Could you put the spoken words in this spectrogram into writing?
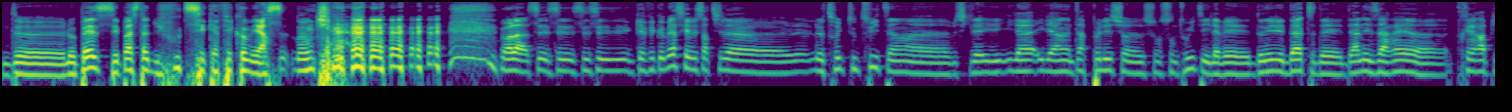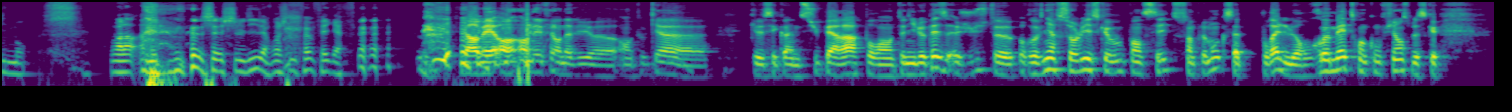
de Lopez, c'est pas Stade du Foot, c'est Café Commerce. Donc, voilà, c'est, c'est, Café Commerce qui avait sorti le, le truc tout de suite, hein, euh, parce qu'il a, il a, il a interpellé sur, sur son tweet et il avait donné les dates des derniers arrêts euh, très rapidement. Voilà, je, je le dis, la prochaine fois, fais gaffe. Non, mais en, en effet, on a vu euh, en tout cas euh, que c'est quand même super rare pour Anthony Lopez. Juste euh, revenir sur lui, est-ce que vous pensez tout simplement que ça pourrait le remettre en confiance? Parce que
